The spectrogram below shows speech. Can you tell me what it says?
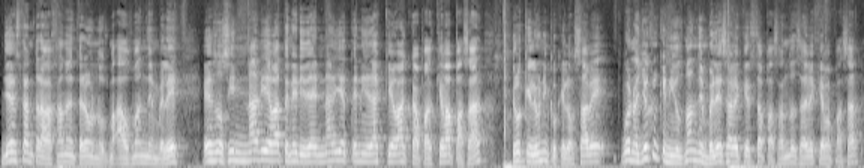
ya están trabajando en tener a Ousmane Dembélé. Eso sí, nadie va a tener idea. Nadie tiene idea qué va, qué va a pasar. Creo que el único que lo sabe... Bueno, yo creo que ni Ousmane Dembélé sabe qué está pasando. Sabe qué va a pasar.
